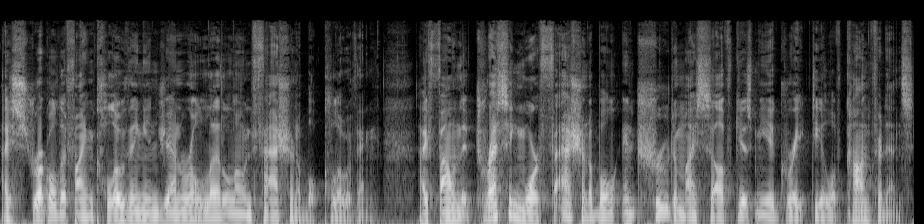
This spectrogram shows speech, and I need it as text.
I struggle to find clothing in general, let alone fashionable clothing. I found that dressing more fashionable and true to myself gives me a great deal of confidence.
